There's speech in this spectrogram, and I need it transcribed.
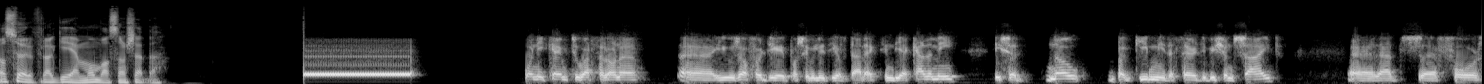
La oss høre fra GM om hva som skjedde. When he came to Barcelona, uh, he was offered the possibility of directing the academy. He said, no, but give me the third division side. Uh, that's uh, fourth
